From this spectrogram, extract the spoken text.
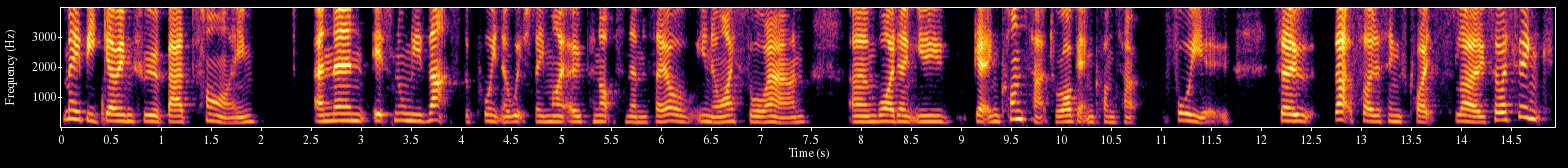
maybe going through a bad time. And then it's normally that's the point at which they might open up to them and say, Oh, you know, I saw Anne. Um, why don't you get in contact or I'll get in contact for you? So that side of things quite slow. So I think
